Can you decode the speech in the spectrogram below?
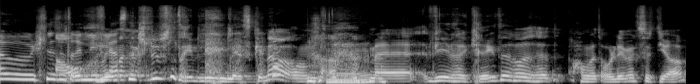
Oh, Schlüssel Auch drin liegen wenn man lassen. den Schlüssel drin liegen lässt, genau. Und mein, wie ich ihn halt gekriegt habe, halt, haben halt alle immer gesagt, ja,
